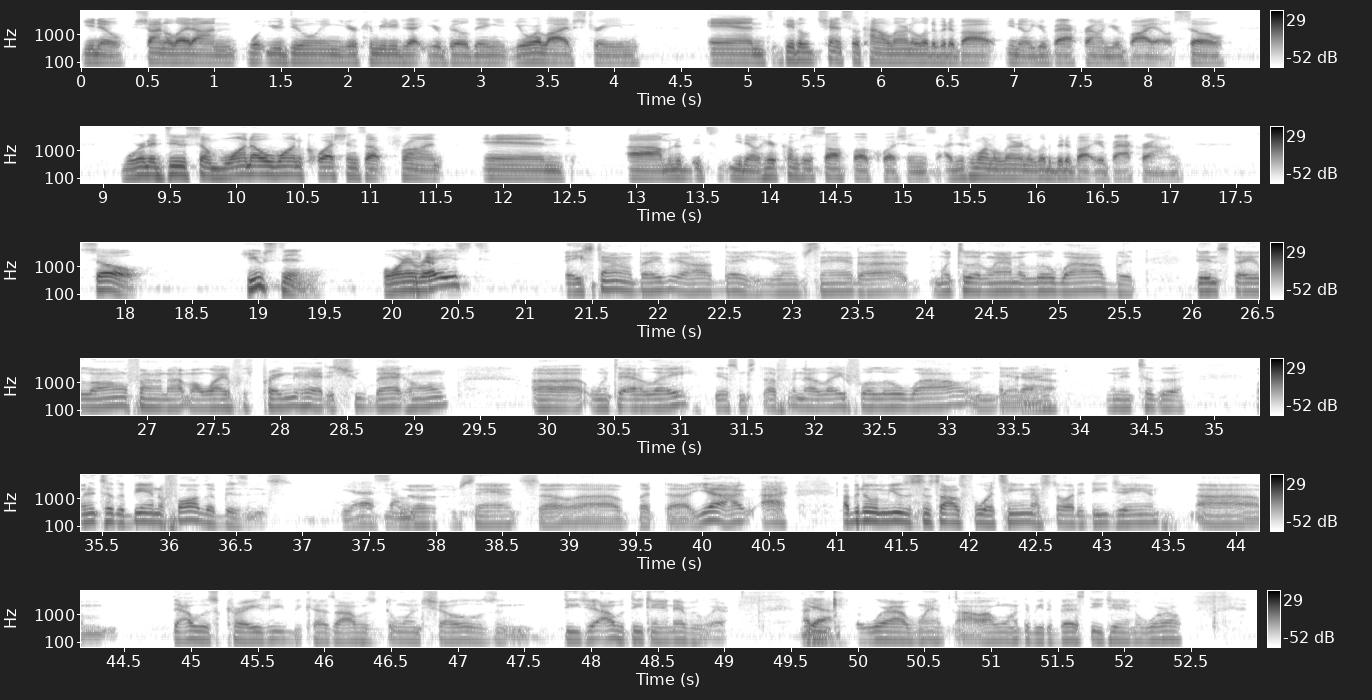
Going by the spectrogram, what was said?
you know, shine a light on what you're doing, your community that you're building, your live stream and get a chance to kind of learn a little bit about you know your background your bio so we're going to do some 101 questions up front and uh, i'm going to it's you know here comes the softball questions i just want to learn a little bit about your background so houston born and yep. raised H Town, baby, all day. You know what I'm saying? Uh, went to Atlanta a little while, but didn't stay long. Found out my wife was pregnant, had to shoot back home. Uh, went to LA, did some stuff in LA for a little while, and then okay. uh, went into the went into the being a father business. Yes, you know what I'm saying. So, uh, but uh, yeah, I, I I've been doing music since I was 14. I started DJing. Um, that was crazy because I was doing shows and DJ. I was DJing everywhere. I yeah. didn't care where I went. I, I, wanted to be the best DJ in the world.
